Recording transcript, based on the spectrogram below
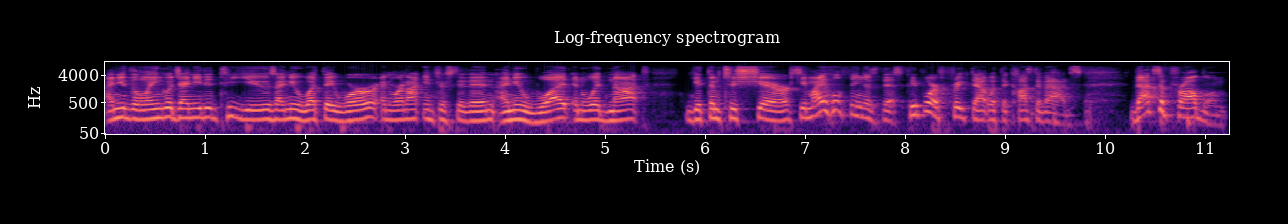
I knew the language I needed to use. I knew what they were and were not interested in. I knew what and would not get them to share. See, my whole thing is this people are freaked out with the cost of ads. That's a problem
